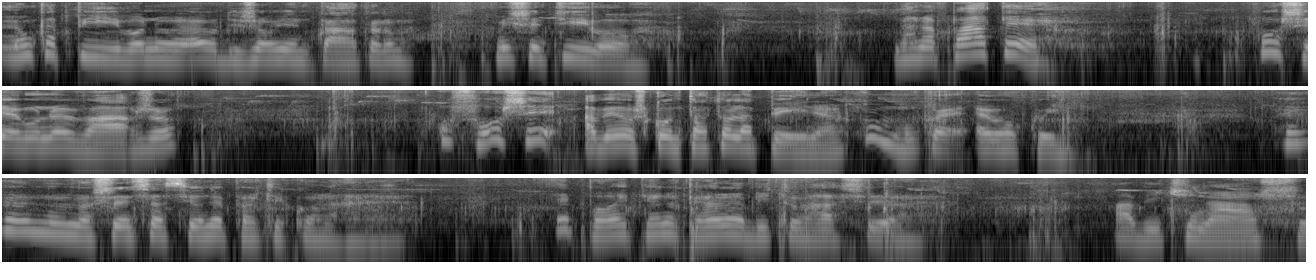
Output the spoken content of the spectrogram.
non capivo, non ero disorientato, non- mi sentivo da una parte forse ero un evaso forse avevo scontato la pena, comunque ero qui. Era una sensazione particolare. E poi piano piano abituarsi a avvicinarsi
